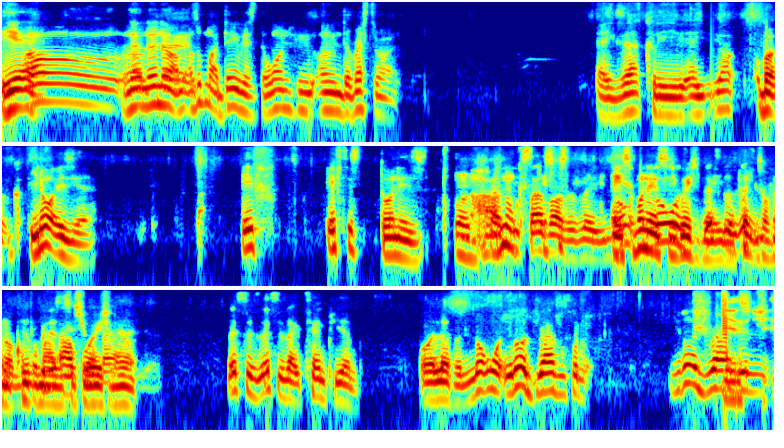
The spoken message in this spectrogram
yeah, Oh, no, no, no. I'm. I'm talking about Davis, the one who owned the restaurant. Exactly, Uh, you know, but you know what it is yeah. If if this Don is, Well, I don't know, it's 'cause it's, hours just- late. it's No- one of those no situations where you're putting yourself in a not- they put it compromising situation. an innit? hour, yeah. This is this is like 10 p.m. or 11. Not one, you're not driving from. You're not driving. It's,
